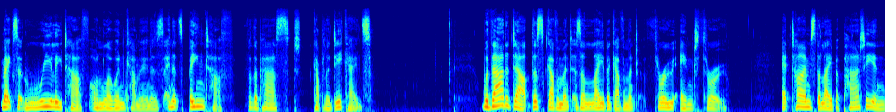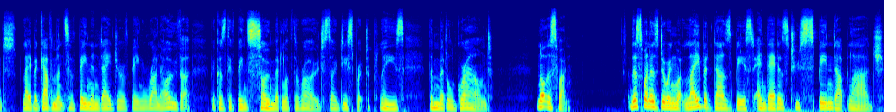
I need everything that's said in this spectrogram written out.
makes it really tough on low income earners, and it's been tough for the past couple of decades. Without a doubt, this government is a Labour government through and through. At times, the Labour Party and Labour governments have been in danger of being run over because they've been so middle of the road, so desperate to please the middle ground. Not this one. This one is doing what Labour does best, and that is to spend up large.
